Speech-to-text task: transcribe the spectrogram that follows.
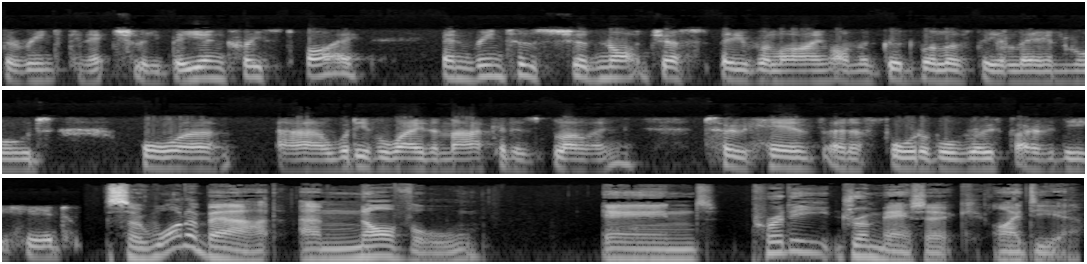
the rent can actually be increased by. And renters should not just be relying on the goodwill of their landlord or uh, whatever way the market is blowing to have an affordable roof over their head. So, what about a novel and pretty dramatic idea?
